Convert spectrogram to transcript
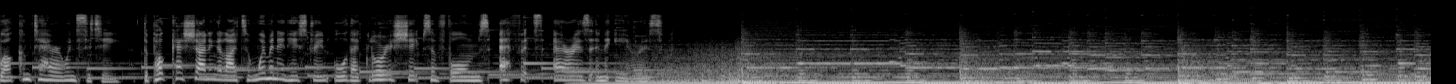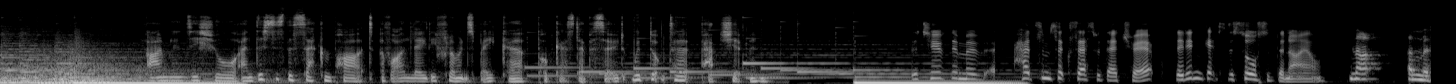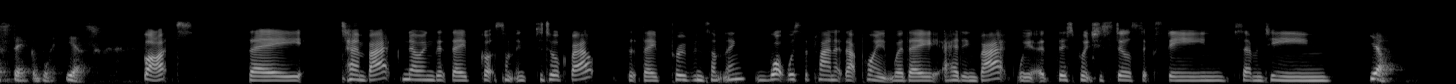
Welcome to Heroine City, the podcast shining a light on women in history in all their glorious shapes and forms, efforts, eras, and eras. I'm Lynsey Shaw, and this is the second part of our Lady Florence Baker podcast episode with Dr. Pat Shipman. The two of them have had some success with their trip. They didn't get to the source of the Nile, Not unmistakably, yes. But they turn back knowing that they've got something to talk about, that they've proven something. What was the plan at that point? Were they heading back? We, at this point, she's still 16, 17. Yeah.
